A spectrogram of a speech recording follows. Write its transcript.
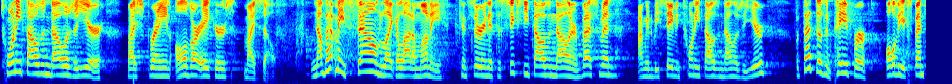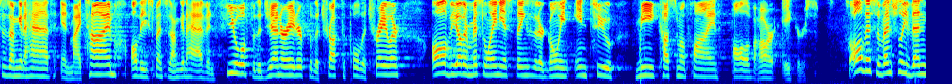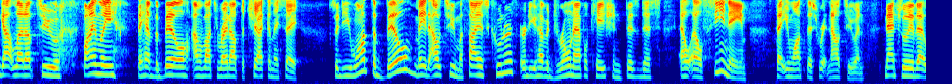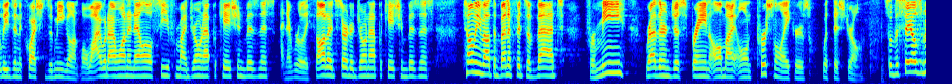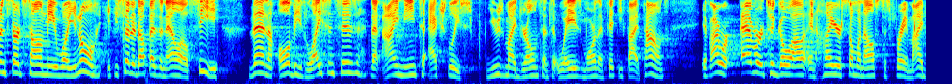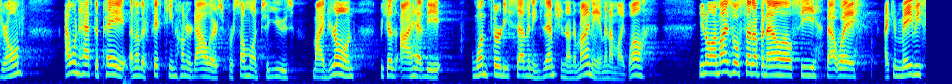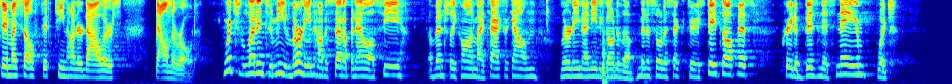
$20,000 a year by spraying all of our acres myself. Now that may sound like a lot of money considering it's a $60,000 investment. I'm gonna be saving $20,000 a year, but that doesn't pay for all the expenses I'm gonna have in my time, all the expenses I'm gonna have in fuel for the generator, for the truck to pull the trailer, all the other miscellaneous things that are going into me custom applying all of our acres. So all this eventually then got led up to finally they have the bill. I'm about to write out the check and they say, so do you want the bill made out to Matthias Kunerth or do you have a drone application business LLC name that you want this written out to? And naturally that leads into questions of me going, well, why would I want an LLC for my drone application business? I never really thought I'd start a drone application business. Tell me about the benefits of that for me rather than just spraying all my own personal acres with this drone. So the salesman starts telling me, well, you know, if you set it up as an LLC, then all these licenses that I need to actually use my drone since it weighs more than 55 pounds, if I were ever to go out and hire someone else to spray my drone, I wouldn't have to pay another $1,500 for someone to use my drone because I have the 137 exemption under my name. And I'm like, well, you know, I might as well set up an LLC. That way I can maybe save myself $1,500 down the road. Which led into me learning how to set up an LLC, eventually calling my tax accountant, learning I need to go to the Minnesota Secretary of State's office, create a business name, which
